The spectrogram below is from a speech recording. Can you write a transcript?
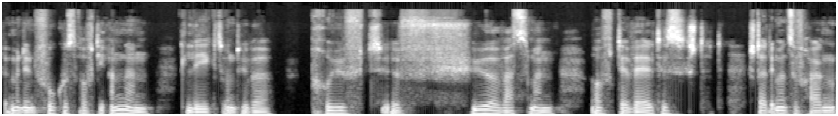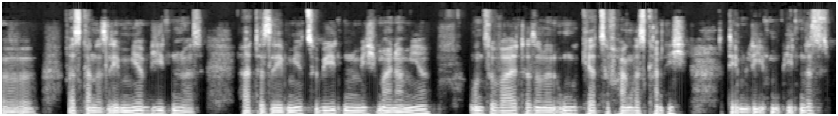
wenn man den Fokus auf die anderen legt und überprüft, äh, für was man auf der Welt ist, statt, statt immer zu fragen, äh, was kann das Leben mir bieten, was hat das Leben mir zu bieten, mich, meiner, mir und so weiter, sondern umgekehrt zu fragen, was kann ich dem Leben bieten. Das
